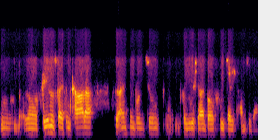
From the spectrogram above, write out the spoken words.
also fehlen uns vielleicht im Kader für einzelne Positionen, versuche ich da einfach auch frühzeitig dran zu sein.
